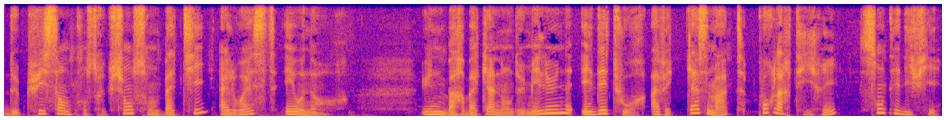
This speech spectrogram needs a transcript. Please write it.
De puissantes constructions sont bâties à l'ouest et au nord. Une barbacane en demi-lune et des tours avec casemate pour l'artillerie sont édifiées.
